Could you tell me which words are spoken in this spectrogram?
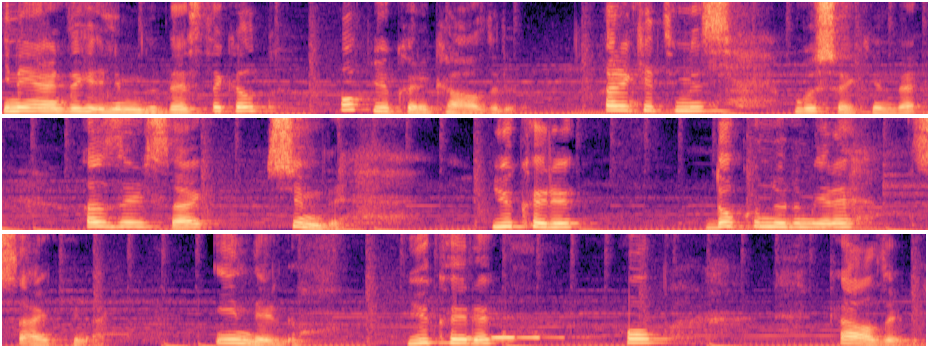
Yine yerde elimde destek alıp hop yukarı kaldırıyorum. Hareketimiz bu şekilde. Hazırsak şimdi yukarı dokunurum yere side plank. İndirdim. Yukarı hop kaldırdım.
